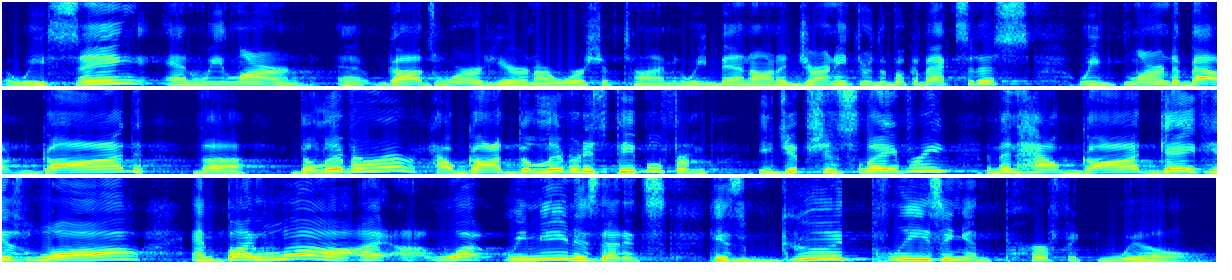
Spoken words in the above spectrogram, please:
we sing and we learn uh, God's word here in our worship time. And we've been on a journey through the book of Exodus. We've learned about God, the deliverer, how God delivered his people from Egyptian slavery, and then how God gave his law. And by law, I, I, what we mean is that it's his good, pleasing, and perfect will.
